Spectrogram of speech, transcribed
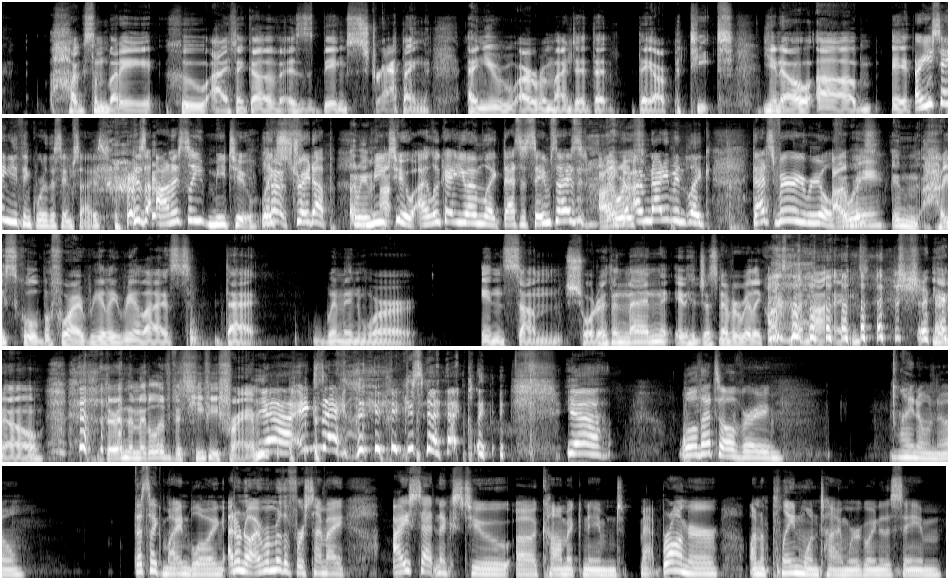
hug somebody who I think of as being strapping and you are reminded that they are petite, you know, um it Are you saying you think we're the same size? Because honestly, me too. Like Yes. straight up. I mean, me I- too. I look at you, I'm like, that's the same size. I I'm not even like, that's very real for I was me. in high school before I really realized that women were in some shorter than men. It had just never really crossed my mind. Sure. You know, they're in the middle of the TV frame. Yeah, exactly. exactly. Yeah. Well, that's all very, I don't know. That's like mind blowing. I don't know. I remember the first time I, I sat next to a comic named Matt Braunger on a plane one time. We were going to the same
